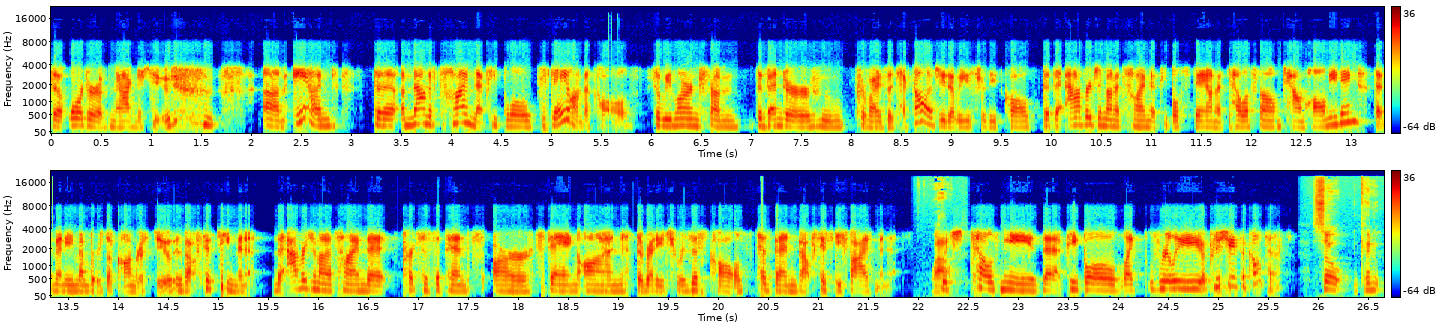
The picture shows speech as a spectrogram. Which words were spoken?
the order of magnitude, um, and the amount of time that people stay on the calls. So we learned from the vendor who provides the technology that we use for these calls that the average amount of time that people stay on a telephone town hall meeting that many members of Congress do is about 15 minutes. The average amount of time that participants are staying on the ready to resist calls has been about 55 minutes. Wow. Which tells me that people like really appreciate the content. So can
